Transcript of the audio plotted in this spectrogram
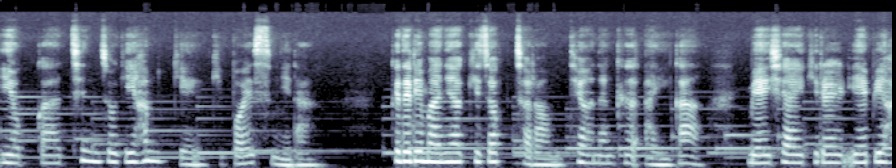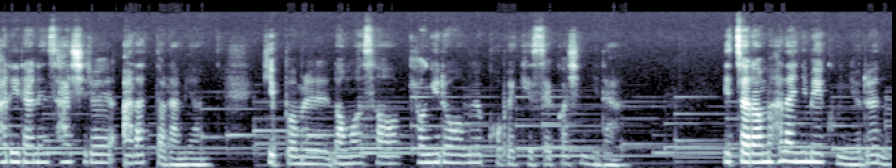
이웃과 친족이 함께 기뻐했습니다. 그들이 만약 기적처럼 태어난 그 아이가 메시아의 길을 예비하리라는 사실을 알았더라면 기쁨을 넘어서 경이로움을 고백했을 것입니다. 이처럼 하나님의 국률은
